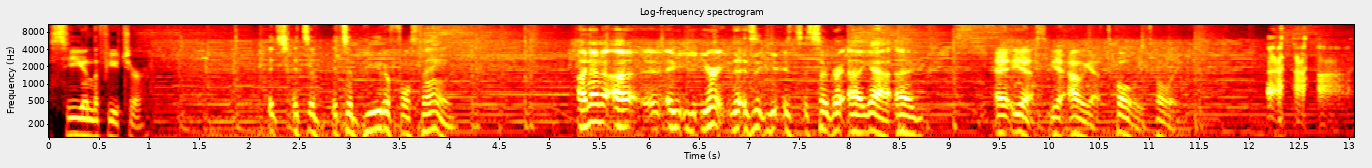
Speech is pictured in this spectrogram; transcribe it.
See you in the future. It's it's a it's a beautiful thing. Oh no no, uh, uh you're it's, it's, it's so great. Uh, yeah. Uh, uh, yes. Yeah. Oh yeah. Totally. Totally.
